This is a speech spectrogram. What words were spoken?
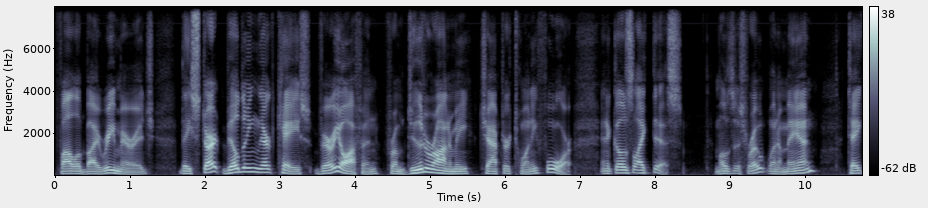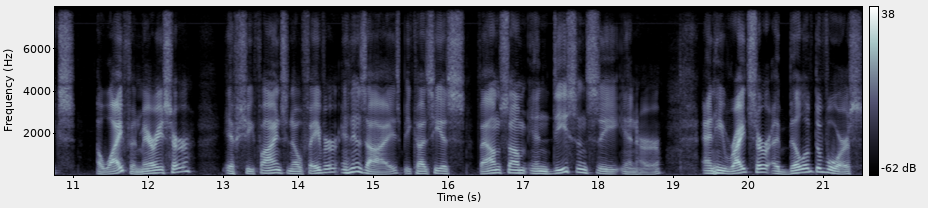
followed by remarriage, they start building their case very often from Deuteronomy chapter 24. And it goes like this Moses wrote, When a man takes a wife and marries her, if she finds no favor in his eyes because he has found some indecency in her, and he writes her a bill of divorce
